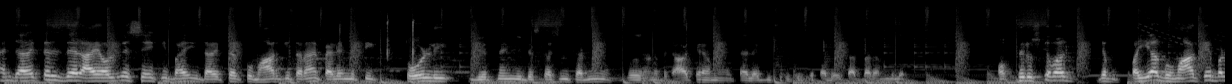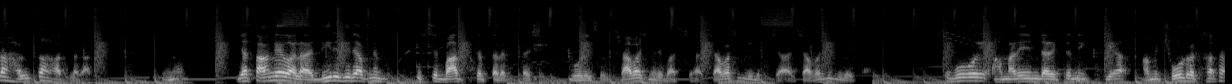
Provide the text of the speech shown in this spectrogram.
and director is there I always say कि भाई डायरेक्टर कुम्हार की तरह है पहले मिट्टी तोड़ ली जितने भी डिस्कशन करनी है जो इन्होंने बिठा के हमें पहले भी शूटिंग से पहले एक आध बार हम मिले। और फिर उसके बाद जब पहिया घुमा के बड़ा हल्का हाथ लगा यू नो? या तांगे वाला है धीरे धीरे अपने उससे बात करता रहता है घोड़े से, शाबाश मेरे बादशाह, शाबाश मेरे बच्चा, शाबाश मेरे बेटा। तो वो हमारे इन डायरेक्टर ने किया, हमें छोड़ रखा था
